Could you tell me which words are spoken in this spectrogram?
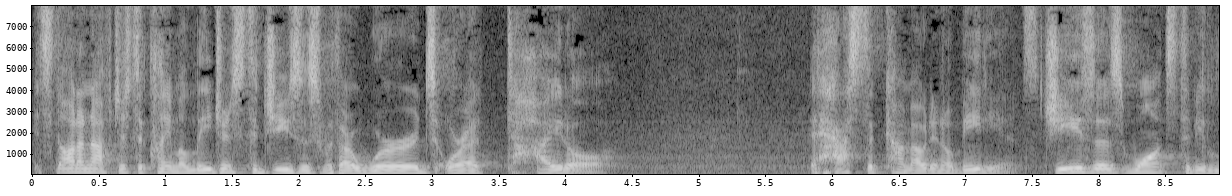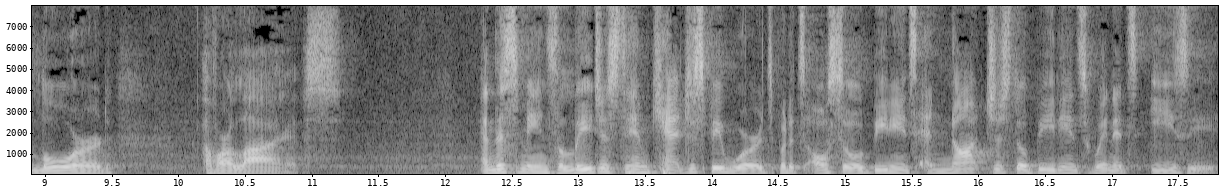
It's not enough just to claim allegiance to Jesus with our words or a title. It has to come out in obedience. Jesus wants to be Lord of our lives. And this means allegiance to him can't just be words, but it's also obedience, and not just obedience when it's easy.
